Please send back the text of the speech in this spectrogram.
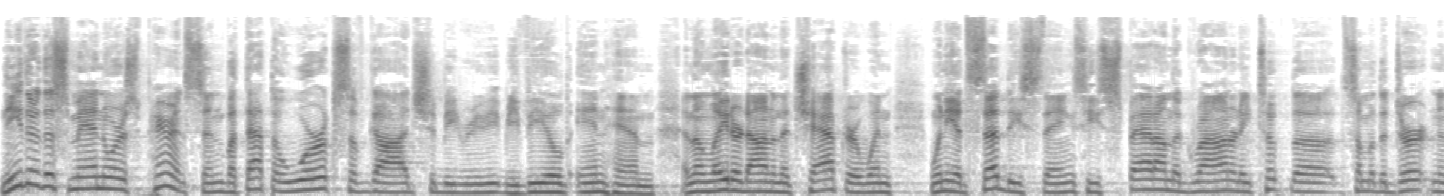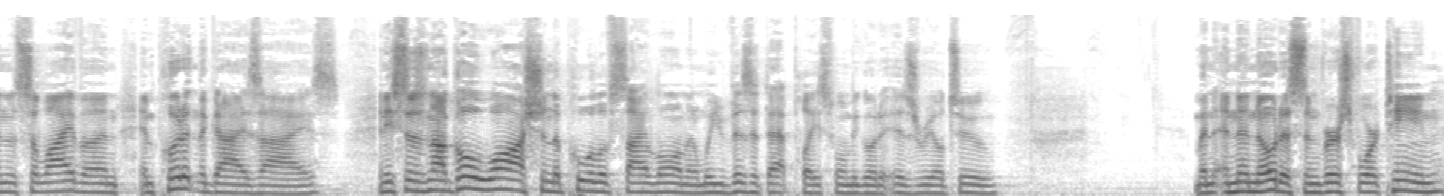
Neither this man nor his parents sinned, but that the works of God should be re- revealed in him. And then later down in the chapter, when, when he had said these things, he spat on the ground and he took the, some of the dirt and the saliva and, and put it in the guy's eyes. And he says, Now go wash in the pool of Siloam. And we visit that place when we go to Israel too. And then notice in verse 14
